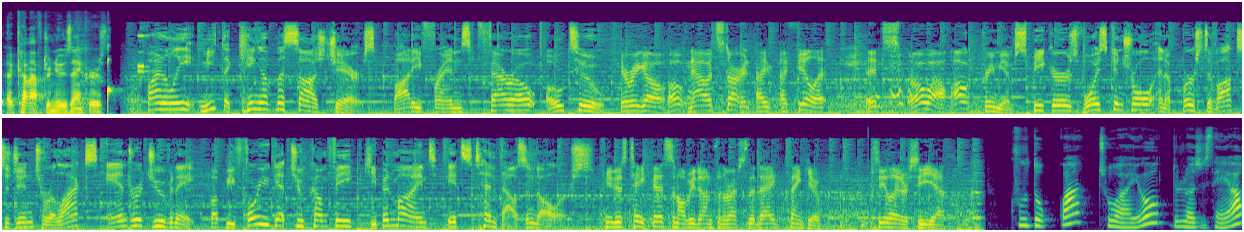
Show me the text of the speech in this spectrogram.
uh, come after news anchors. Finally, meet the king of massage chairs, body friends Pharaoh O2. Here we go. Oh, now it's starting. I, I feel it. It's, oh wow. Oh. Premium speakers, voice control, and a burst of oxygen to relax and rejuvenate. But before you get too comfy, keep in mind it's $10,000. Can you just take this and I'll be done for the rest of the day? Thank you. See you later, See you. 구독과 좋아요 눌러주세요.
